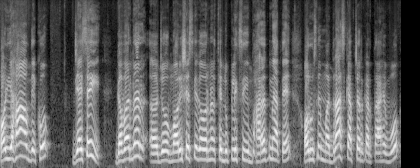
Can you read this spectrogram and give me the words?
और यहाँ आप देखो, जैसे ही गवर्नर जो मॉरिशस के गवर्नर थे, डुप्लिक्सी भारत में आते हैं और उसने मद्रास कैप्चर करता है वो।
